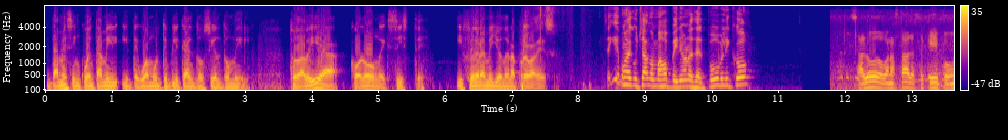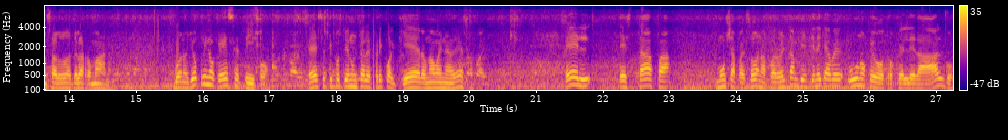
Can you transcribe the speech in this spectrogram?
dame 50 mil y te voy a multiplicar en 200 mil. Todavía Colón existe y Federal Millón es la prueba de eso. Seguimos escuchando más opiniones del público. Saludos, buenas tardes equipo, un saludo desde la romana. Bueno, yo opino que ese tipo, ese tipo tiene un telefree cualquiera, una vaina de eso. Él estafa muchas personas, pero él también tiene que haber uno que otro que le da algo.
